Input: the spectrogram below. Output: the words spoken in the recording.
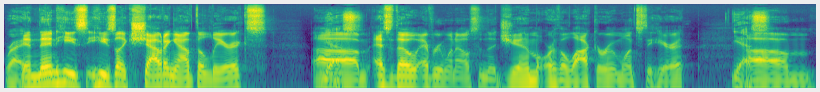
right. and then he's he's like shouting out the lyrics Yes. um, as though everyone else in the gym or the locker room wants to hear it. yes, Um,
